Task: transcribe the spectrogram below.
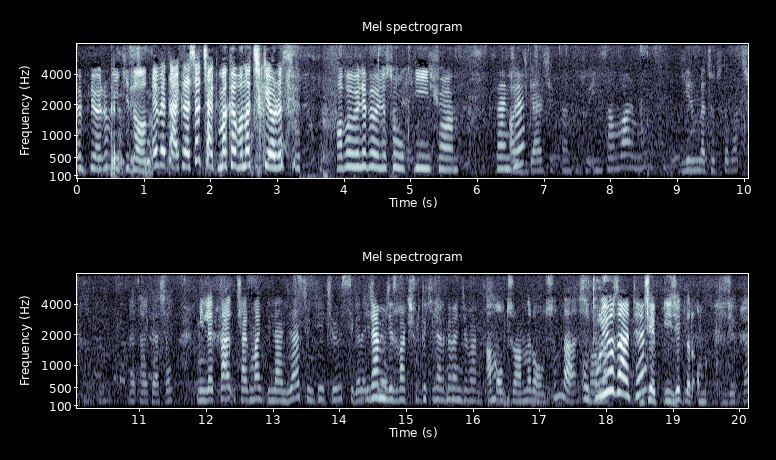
Öpüyorum. İyi ki doğdun. Evet arkadaşlar çakmak avına çıkıyoruz. Hava öyle böyle soğuk değil şu an. Sence? Ay gerçekten kötü. İnsan var mı? 20 metre ötede bak çıkartıyor. Evet arkadaşlar. Milletten çakmak dileneceğiz çünkü hiçbirimiz sigara içmiyoruz. Bilemeyeceğiz bak şuradakilerde bence var. Ama oturanlar olsun da. sonra Oturuyor zaten. Cepleyecekler, amıklayacaklar.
